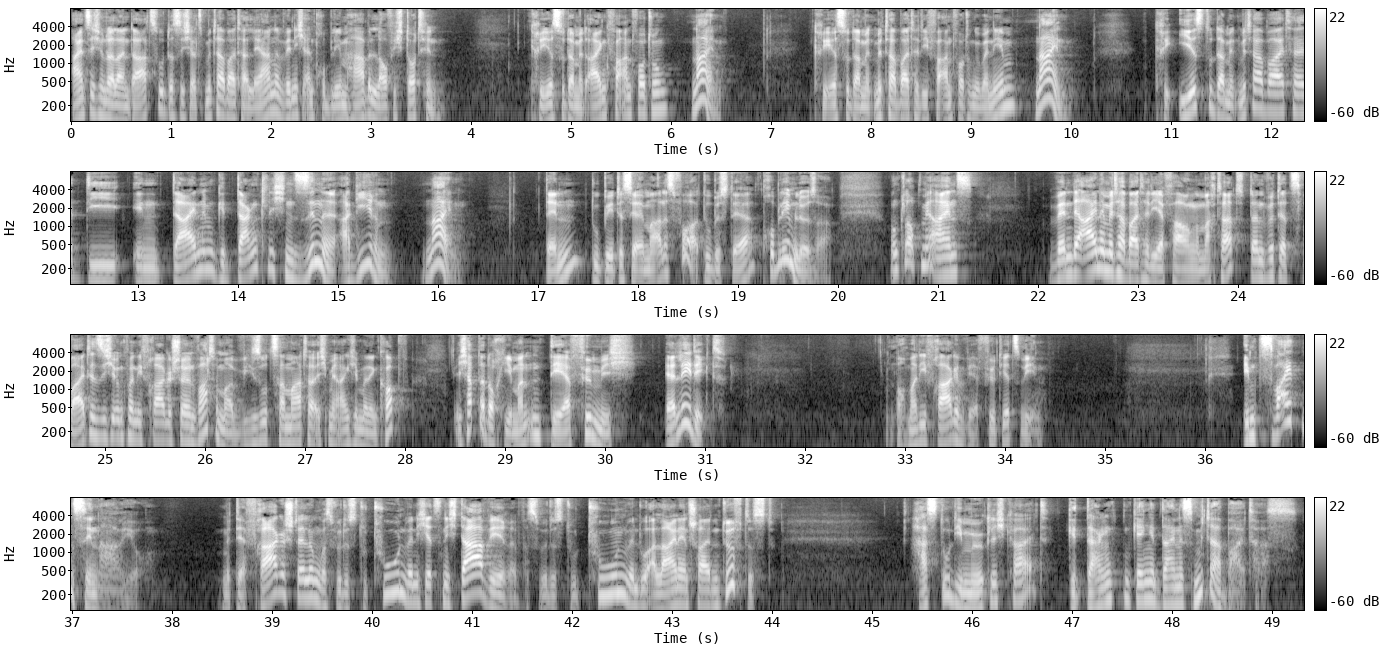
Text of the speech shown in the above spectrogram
Einzig und allein dazu, dass ich als Mitarbeiter lerne, wenn ich ein Problem habe, laufe ich dorthin. Kreierst du damit Eigenverantwortung? Nein. Kreierst du damit Mitarbeiter, die Verantwortung übernehmen? Nein. Kreierst du damit Mitarbeiter, die in deinem gedanklichen Sinne agieren? Nein. Denn du betest ja immer alles vor. Du bist der Problemlöser. Und glaub mir eins, wenn der eine Mitarbeiter die Erfahrung gemacht hat, dann wird der zweite sich irgendwann die Frage stellen, warte mal, wieso zermarter ich mir eigentlich immer den Kopf? Ich habe da doch jemanden, der für mich erledigt. Nochmal die Frage, wer führt jetzt wen? Im zweiten Szenario, mit der Fragestellung, was würdest du tun, wenn ich jetzt nicht da wäre? Was würdest du tun, wenn du alleine entscheiden dürftest? Hast du die Möglichkeit, Gedankengänge deines Mitarbeiters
